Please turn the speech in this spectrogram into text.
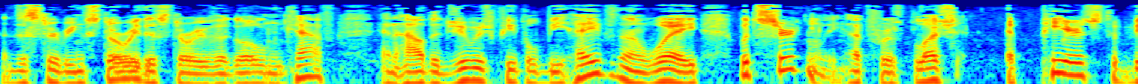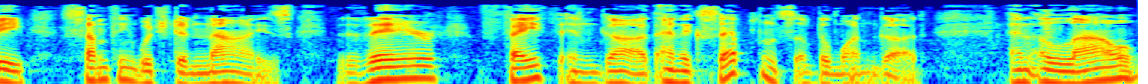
disturbing story, the story of the golden calf, and how the Jewish people behaved in a way which certainly, at first blush, appears to be something which denies their faith in God and acceptance of the one God, and allow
